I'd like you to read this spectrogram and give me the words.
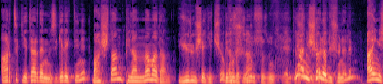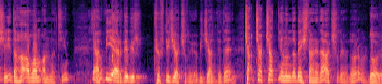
artık yeter denmesi gerektiğini baştan planlamadan yürüyüşe geçiyor, Biraz koşuyoruz. açar mısınız bu? Yani şöyle düşünelim. Aynı şeyi daha avam anlatayım. Yani bir yerde bir köfteci açılıyor bir caddede. Hı hı. Çat çat çat yanında beş tane daha açılıyor. Doğru mu? Doğru.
